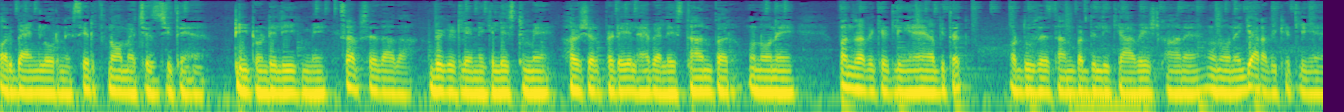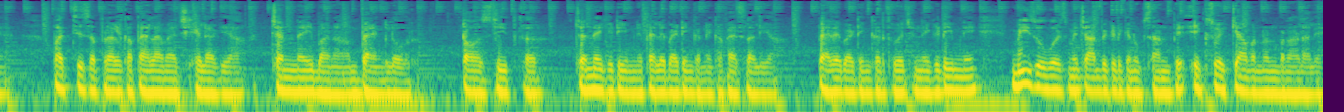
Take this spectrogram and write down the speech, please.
और बैंगलोर ने सिर्फ़ 9 मैचेस जीते हैं। टी ट्वेंटी लीग में सबसे ज़्यादा विकेट लेने की लिस्ट में हर्षल पटेल है पहले स्थान पर। उन्होंने पंद्रह विकेट लिए हैं अभी तक। और दूसरे स्थान पर दिल्ली के आवेश खान हैं? उन्होंने ग्यारह विकेट लिए हैं। 25 अप्रैल का पहला मैच खेला गया। चेन्नई बनाम बेंगलोर। टॉस जीतकर चेन्नई की टीम ने पहले बैटिंग करने का फैसला लिया। पहले बैटिंग करते हुए चेन्नई की टीम ने 20 ओवर्स में चार विकेट के नुकसान पे एक सौ इक्यावन रन बना डाले।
